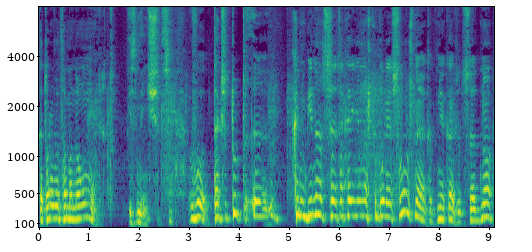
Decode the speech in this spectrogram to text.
которого там она уморит, изменщица. Вот. Так что тут э, комбинация такая немножко более сложная, как мне кажется. Одно,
